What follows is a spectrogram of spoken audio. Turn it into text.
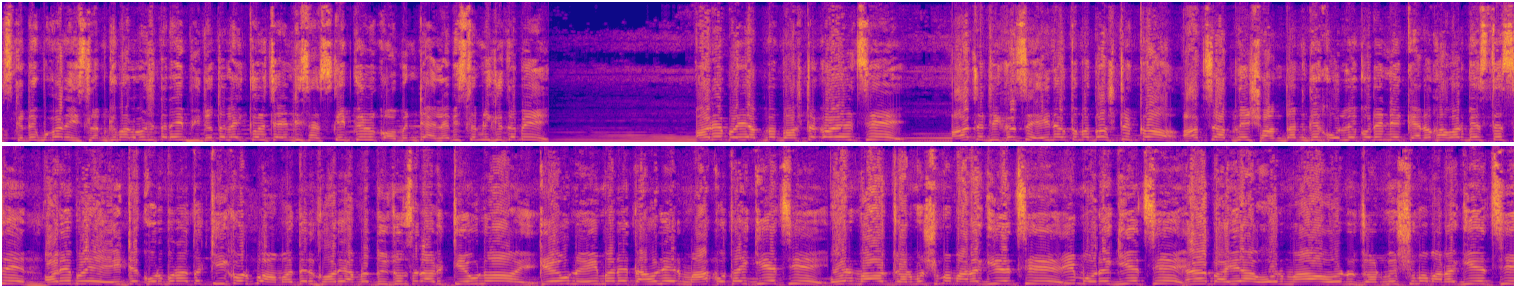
আজকে দেখব কারণ ইসলামকে ভালোবাসে, তারা এই ভিডিওতে লাইক করে। চ্যানেলটি সাবস্ক্রাইব করে কমেন্টে আই লাভ ইসলাম লিখে দেবে আরে ভাই, আপনার দশ টাকা হয়েছে। আচ্ছা ঠিক আছে, এই নাও তোমার দশ টাকা আচ্ছা আপনি সন্তানকে কোলে করে নিয়ে কেন খাবার বেচতেছেন? আরে ভাই, এইটা করব না, তো কি করব? আমাদের ঘরে আমরা দুইজন ছাড়া আর কেউ নয় কেউ নেই মানে তাহলে এর মা কোথায় গিয়েছে? ওর মা জন্মের সময় মারা গিয়েছে। কি মরে গিয়েছে? হ্যাঁ ভাইয়া, ওর মা ওর জন্মের সময় মারা গিয়েছে।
